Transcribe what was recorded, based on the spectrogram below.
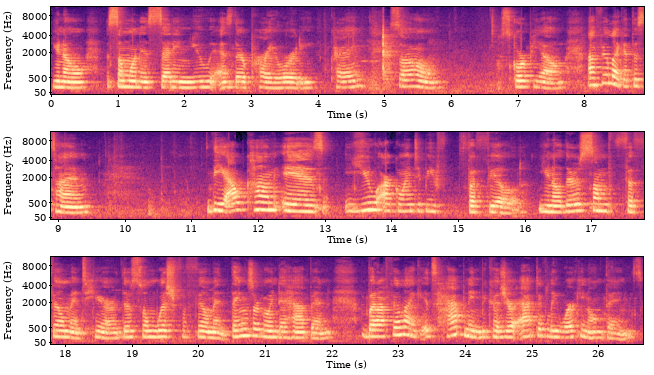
You know, someone is setting you as their priority, okay? So, Scorpio, I feel like at this time, the outcome is you are going to be fulfilled you know, there's some fulfillment here. There's some wish fulfillment. Things are going to happen. But I feel like it's happening because you're actively working on things.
